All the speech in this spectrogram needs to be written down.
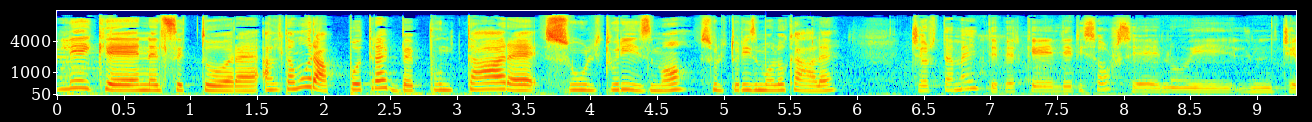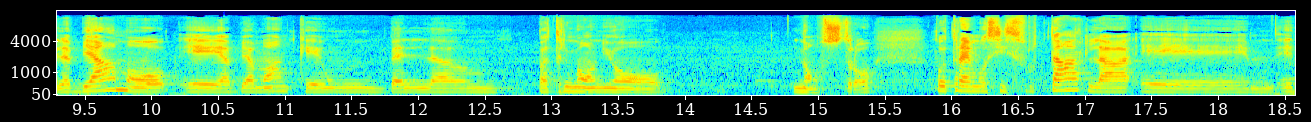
Lei che è nel settore, Altamura potrebbe puntare sul turismo, sul turismo locale? Certamente perché le risorse noi mm, ce le abbiamo e abbiamo anche un bel um, patrimonio nostro. Potremmo sì sfruttarla e, e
